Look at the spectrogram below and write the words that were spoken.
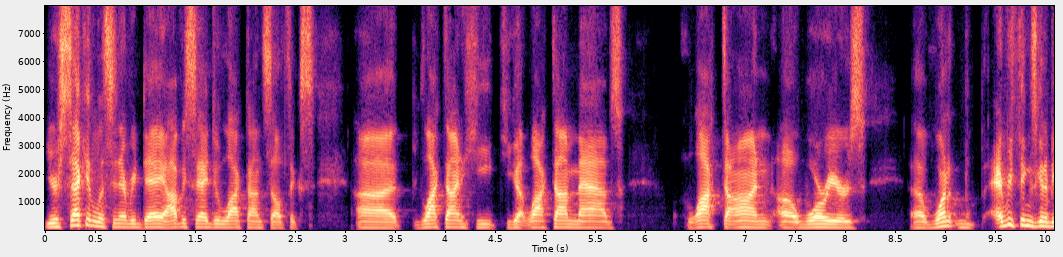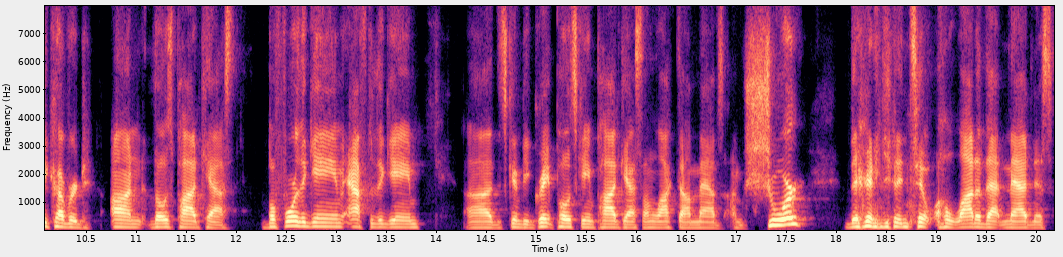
your second listen every day? Obviously, I do Locked On Celtics, uh, Locked On Heat. You got Locked On Mavs, Locked On uh, Warriors. Uh, one everything's going to be covered on those podcasts before the game, after the game. Uh, it's going to be a great post game podcast on Locked On Mavs. I'm sure they're going to get into a lot of that madness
